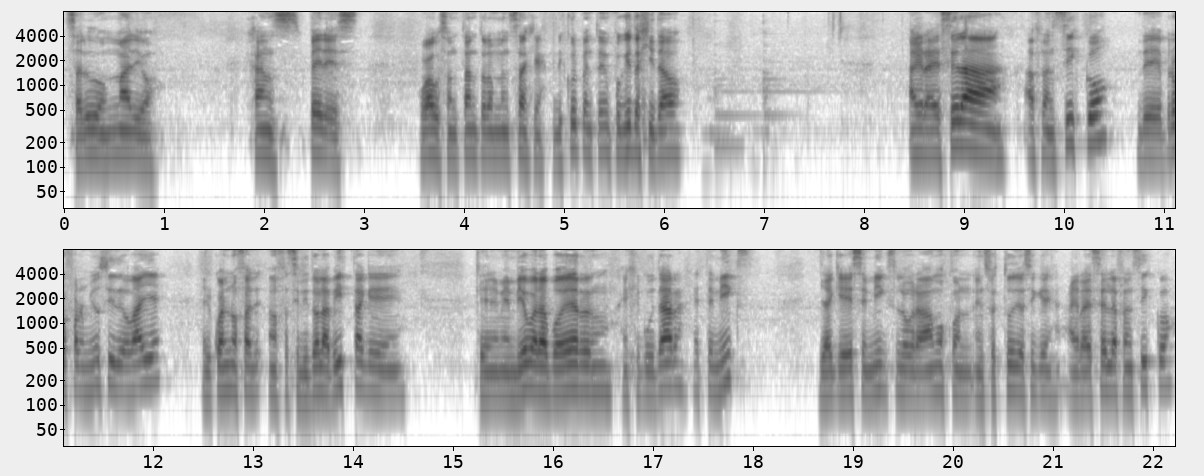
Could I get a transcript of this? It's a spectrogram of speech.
saludos Mario. Hans Pérez, wow, son tantos los mensajes. Disculpen, estoy un poquito agitado. Agradecer a, a Francisco de Profile Music de Ovalle, el cual nos, nos facilitó la pista que, que me envió para poder ejecutar este mix, ya que ese mix lo grabamos con, en su estudio, así que agradecerle a Francisco,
